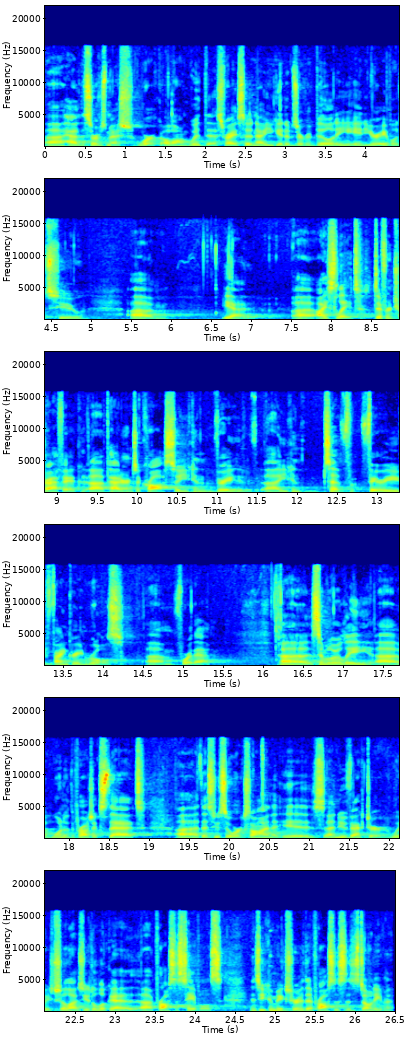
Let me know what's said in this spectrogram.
uh, have the service mesh work along with this, right? So now you get observability and you're able to, um, yeah, uh, isolate different traffic uh, patterns across. So you can very, uh, you can set very fine-grained rules um, for that. Uh, similarly, uh, one of the projects that uh, that SUSE works on is a NeuVector, which allows you to look at uh, process tables, and so you can make sure that processes don't even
